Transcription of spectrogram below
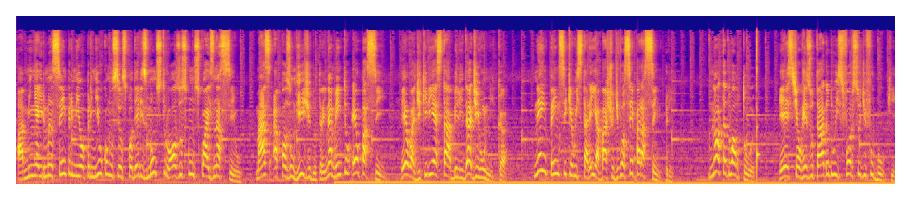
A minha irmã sempre me oprimiu com os seus poderes monstruosos com os quais nasceu. Mas, após um rígido treinamento, eu passei. Eu adquiri esta habilidade única. Nem pense que eu estarei abaixo de você para sempre. Nota do autor: Este é o resultado do esforço de Fubuki.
